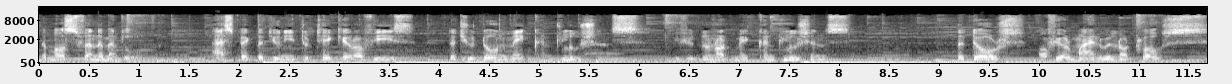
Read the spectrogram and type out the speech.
the most fundamental aspect that you need to take care of is that you don't make conclusions. If you do not make conclusions, the doors of your mind will not close.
